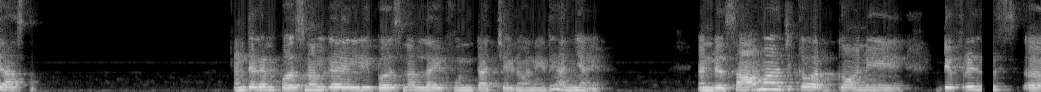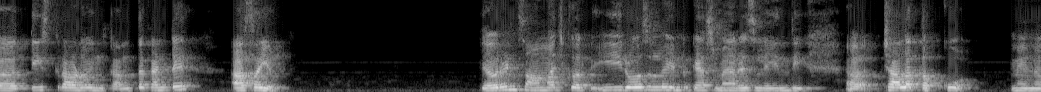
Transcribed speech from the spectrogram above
చేస్తాం. అంతేగాని పర్సనల్గా వెళ్ళి పర్సనల్ లైఫ్ టచ్ చేయడం అనేది అన్యాయం. అండ్ సామాజిక వర్గం అనే డిఫరెన్స్ తీసుకురావడం ఇంకా అంతకంటే అసహ్యం. ఎవరైనా సామాజిక వర్గం ఈ రోజుల్లో ఇంటర్ క్యాస్ట్ మ్యారేజ్ లేనిది చాలా తక్కువ. నేను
